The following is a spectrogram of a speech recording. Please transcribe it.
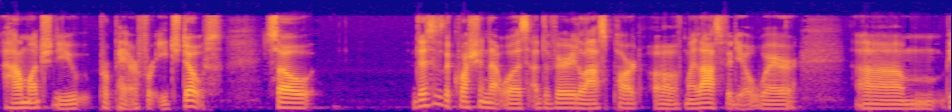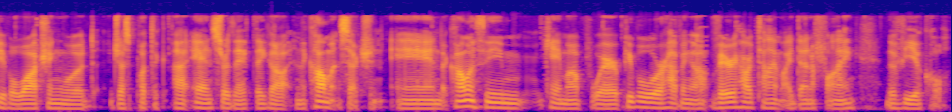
How much do you prepare for each dose? So this is the question that was at the very last part of my last video where um, people watching would just put the uh, answer that they got in the comment section. And a common theme came up where people were having a very hard time identifying the vehicle.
